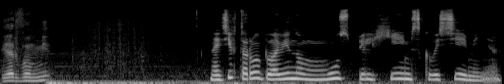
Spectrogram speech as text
Первым ми... Найти вторую половину Муспельхеймского семени.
